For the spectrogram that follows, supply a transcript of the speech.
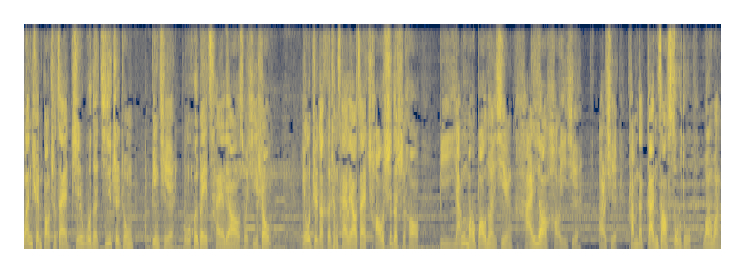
完全保持在织物的基质中，并且不会被材料所吸收。优质的合成材料在潮湿的时候，比羊毛保暖性还要好一些，而且它们的干燥速度往往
